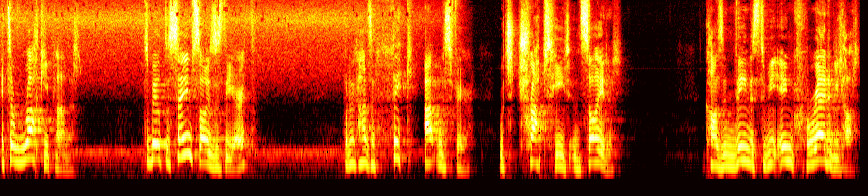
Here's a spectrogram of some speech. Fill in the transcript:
It's a rocky planet. It's about the same size as the Earth, but it has a thick atmosphere which traps heat inside it, causing Venus to be incredibly hot.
